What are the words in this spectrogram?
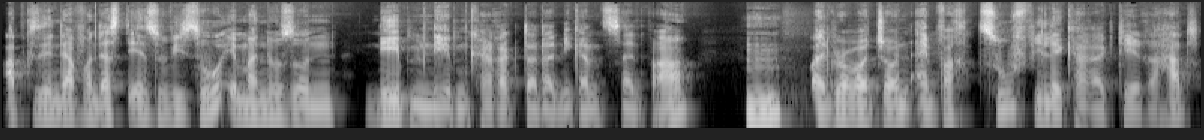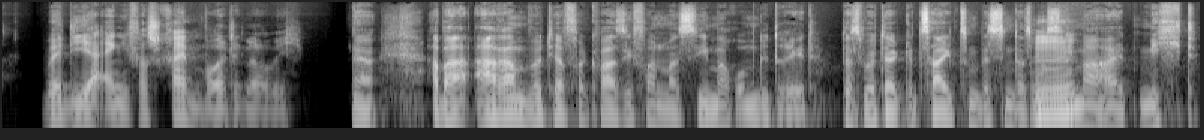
Abgesehen davon, dass der sowieso immer nur so ein Neben-Nebencharakter dann die ganze Zeit war, Mhm. weil Robert John einfach zu viele Charaktere hat, über die er eigentlich was schreiben wollte, glaube ich. Aber Aram wird ja quasi von Massima auch umgedreht. Das wird ja gezeigt so ein bisschen, dass Mhm. Massima halt nicht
